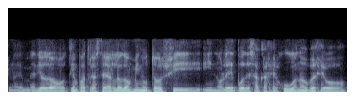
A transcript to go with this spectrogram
me dio tiempo a trastearlo dos minutos y, no le puede sacar el jugo, ¿no? Pero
